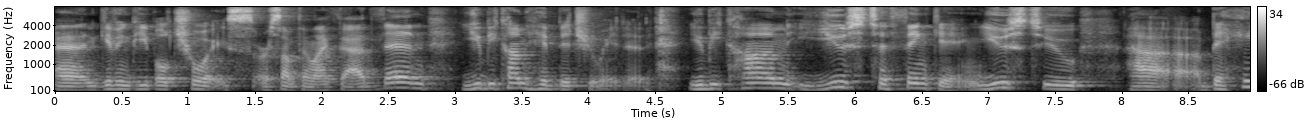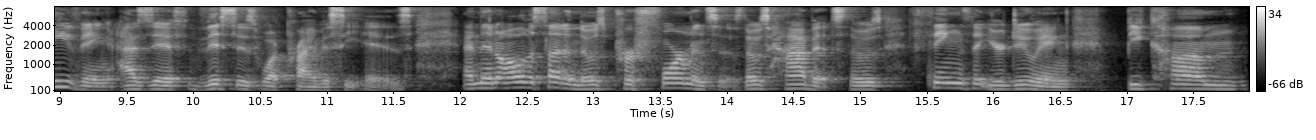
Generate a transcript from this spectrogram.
and giving people choice or something like that, then you become habituated. You become used to thinking, used to uh, behaving as if this is what privacy is. And then all of a sudden, those performances, those habits, those things that you're doing become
